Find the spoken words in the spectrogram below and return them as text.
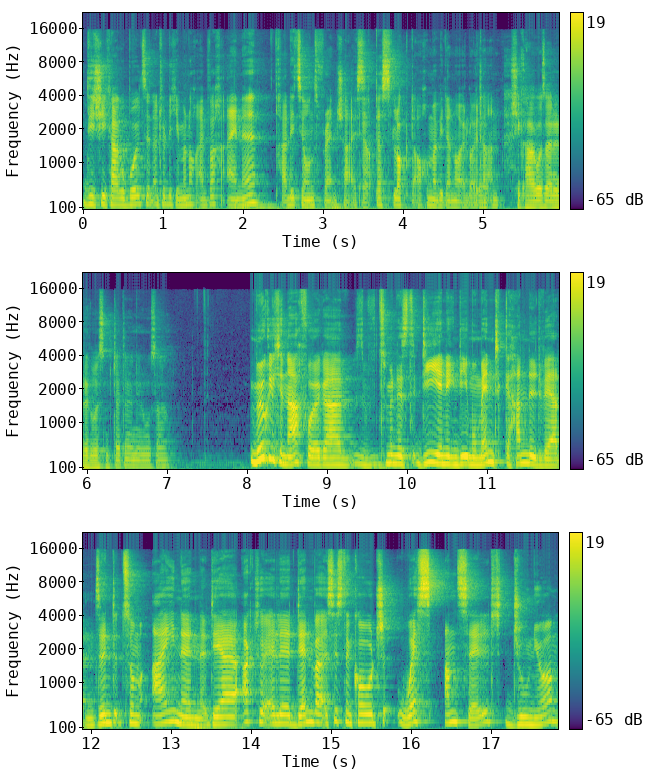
die Chicago Bulls sind natürlich immer noch einfach eine Traditionsfranchise. Ja. Das lockt auch immer wieder neue Leute ja. an. Chicago ist eine der größten Städte in den USA. Mögliche Nachfolger, zumindest diejenigen, die im Moment gehandelt werden, sind zum einen der aktuelle Denver Assistant Coach Wes Unseld Jr.,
